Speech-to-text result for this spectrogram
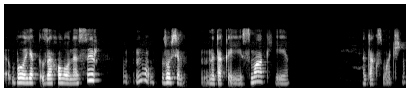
Е, Бо як захолоне сир, ну, зовсім не такий смак і не так смачно.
